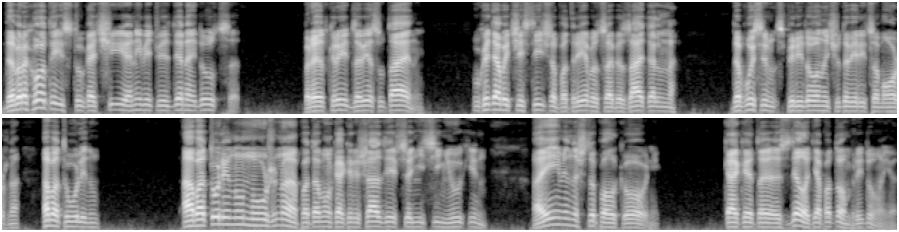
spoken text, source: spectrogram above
Доброходы и стукачи, они ведь везде найдутся. Приоткрыть завесу тайны. У хотя бы частично потребуется обязательно. Допустим, Спиридонычу довериться можно, а Батулину. А Батулину нужно, потому как решать здесь все не Синюхин, а именно что полковник. Как это сделать, я потом придумаю.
